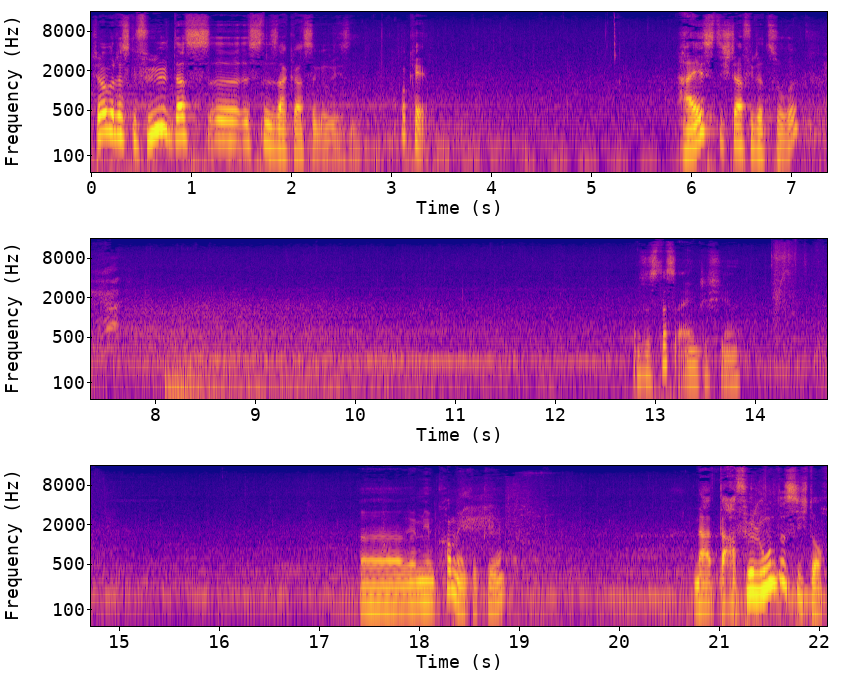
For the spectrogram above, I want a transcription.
Ich habe das Gefühl, das äh, ist eine Sackgasse gewesen. Okay. Heißt, ich darf wieder zurück. Was ist das eigentlich hier? Äh, wir haben hier einen Comic, okay. Na, dafür lohnt es sich doch.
